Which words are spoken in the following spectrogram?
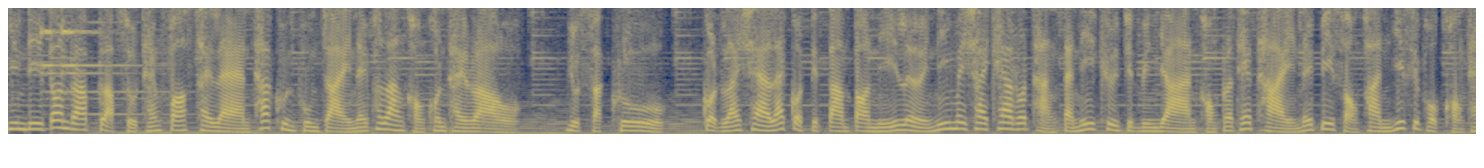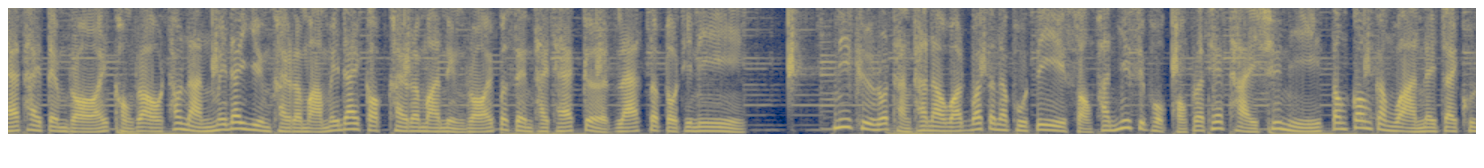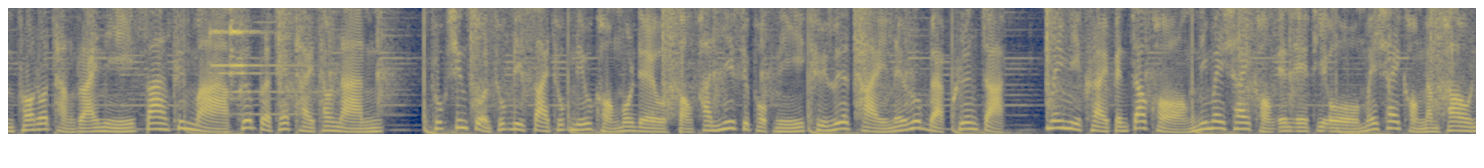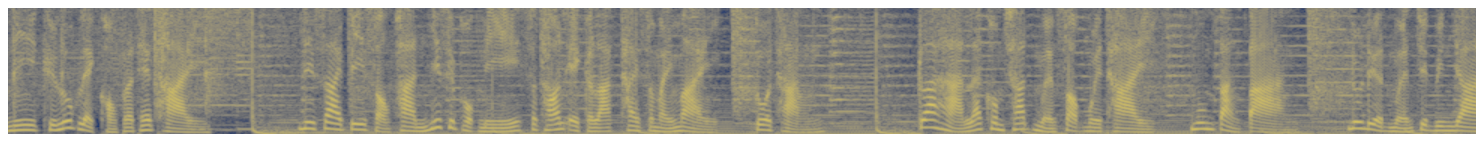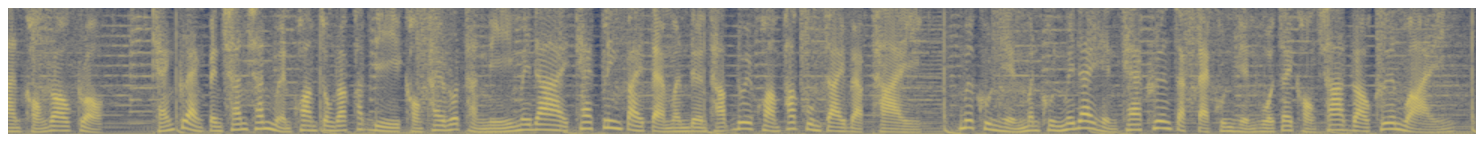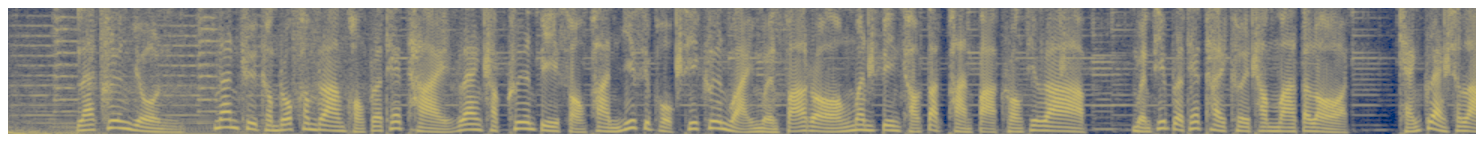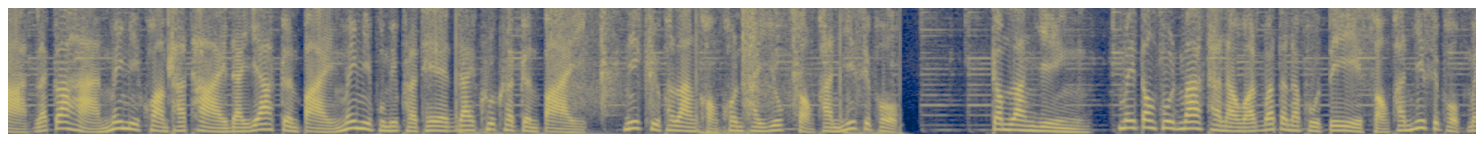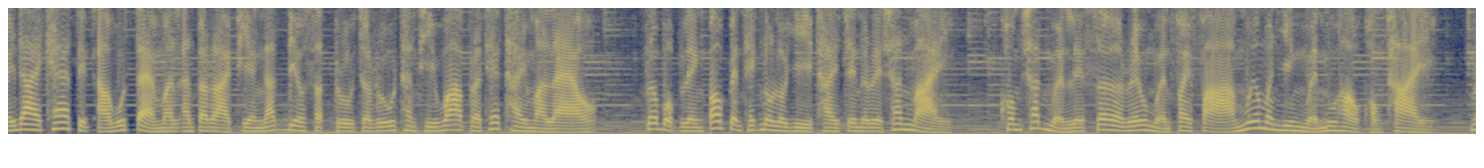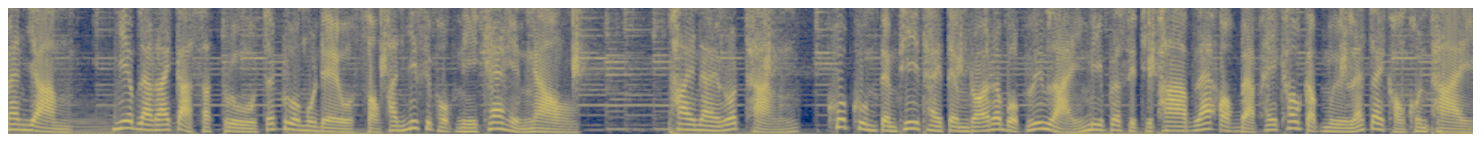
ยินดีต้อนรับกลับสู่แทงฟอสไทยแลนด์ถ้าคุณภูมิใจในพลังของคนไทยเรา หยุดสักครู่ กดไลค์แชร์และกดติดตามตอนนี้เลยนี่ไม่ใช่แค่รถถังแต่นี่คือจิตวิญญาณของประเทศไทยในปี 2026 ของแท้ไทยเต็มร้อยของเราเท่านั้นไม่ได้ยืมใครรมาไม่ได้ก๊อปใครรมา 100%ไทยแท้เกิดและเติบโตที่นี่นี่คือรถถังธนาวัฒน์วัฒนภูติ2026 ของประเทศไทยชื่อนี้ต้องก้องกังวานในใจคุณเพราะรถถังร้ายนี้สร้างขึ้นมาเพื่อประเทศไทยเท่านั้น ทุกชิ้นส่วนทุกดีไซน์ทุกนิ้วของโมเดล 2026 นี้คือเลือดไทยในรูปแบบเครื่องจักร ไม่มีใครเป็นเจ้าของนี่ไม่ใช่ของ NATO ไม่ใช่ของนำเข้านี่คือลูกเหล็กของประเทศไทย ดีไซน์ปี 2026 นี้สะท้อนเอกลักษณ์ไทยสมัยใหม่ ตัวถัง กล้าหาญและคมชัดเหมือนสอบมวยไทย มุมต่างๆ ดูเดือดเหมือนจิตวิญญาณของเรากรอบแข็งแกร่งเป็นชั้นๆ เหมือนความจงรักภักดีของไทยรถถังนี้ไม่ได้แค่กลิ้งไปแต่มันเดินทับด้วยความภาคภูมิใจแบบไทย เมื่อคุณเห็นมันคุณไม่ได้เห็นแค่เครื่องจักรแต่คุณเห็นหัวใจของชาติเราเคลื่อนไหว และเครื่องยนต์ นั่นคือคำรบคำรามของประเทศไทยแรงขับเคลื่อนปี 2026 ที่เคลื่อนไหวเหมือนฟ้าร้อง มันปีนเขาตัดผ่านป่าคลองที่ราบ เหมือนที่ประเทศไทยเคยทำมาตลอด แข็งแกร่งฉลาดและกล้าหาญไม่มีความท้าทายใดยากเกินไป ไม่มีภูมิประเทศได้ครุขระเกินไป นี่คือพลังของคนไทยยุค 2026กำลังยิง ไม่ต้องพูดมากธนาวัฒน์วัฒนภูติ2026 ไม่ได้แค่ติดอาวุธแต่มันอันตรายเพียงนัดเดียวศัตรูจะรู้ทันทีว่าประเทศไทยมาแล้ว ระบบเล็งเป้าเป็นเทคโนโลยีไทยเจเนเรชันใหม่ คมชัดเหมือนเลเซอร์เร็วเหมือนไฟฟ้าเมื่อมันยิงเหมือนงูเห่าของไทย แม่นยำ เงียบและไร้กาจศัตรูจะกลัวโมเดล 2026 นี้แค่เห็นเงา ภายในรถถัง ควบคุมเต็มที่ไทยเต็มร้อยระบบลื่นไหลมีประสิทธิภาพและออกแบบให้เข้ากับมือและใจของคนไทย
